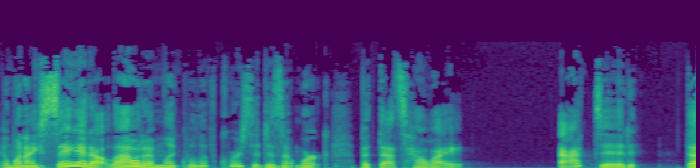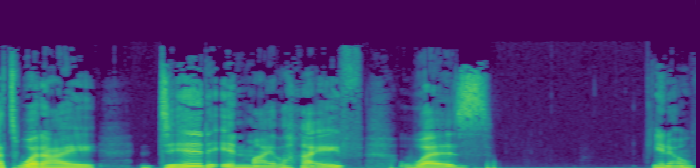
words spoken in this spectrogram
And when I say it out loud, I'm like, well, of course it doesn't work, but that's how I acted. That's what I did in my life was you know,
